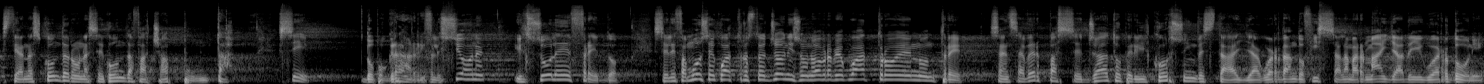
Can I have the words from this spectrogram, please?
stia a nascondere una seconda faccia a punta. Se Dopo gran riflessione, il sole è freddo. Se le famose quattro stagioni sono proprio quattro e non tre, senza aver passeggiato per il corso in vestaglia, guardando fissa la marmaglia dei guardoni,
